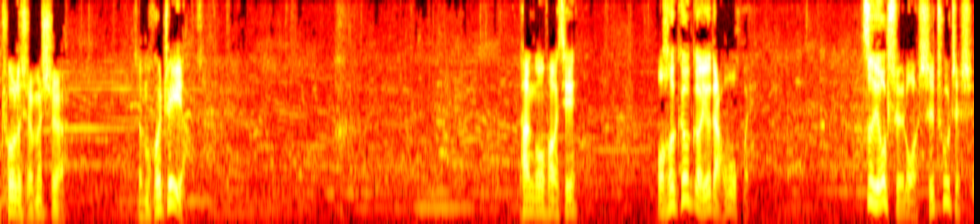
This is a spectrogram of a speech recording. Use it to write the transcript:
出了什么事？怎么会这样子？潘公放心，我和哥哥有点误会，自有水落石出之时。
